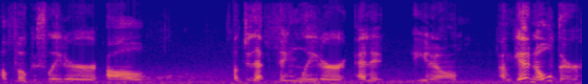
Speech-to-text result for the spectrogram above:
I'll focus later. I'll I'll do that thing later. And it, you know, I'm getting older.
